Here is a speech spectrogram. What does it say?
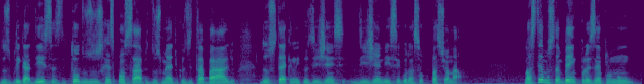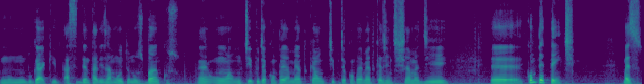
dos brigadistas, de todos os responsáveis, dos médicos de trabalho, dos técnicos de higiene, de higiene e segurança ocupacional. Nós temos também, por exemplo, num, num lugar que acidentaliza muito, nos bancos, né, um, um, tipo de acompanhamento que é um tipo de acompanhamento que a gente chama de é, competente. Mas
